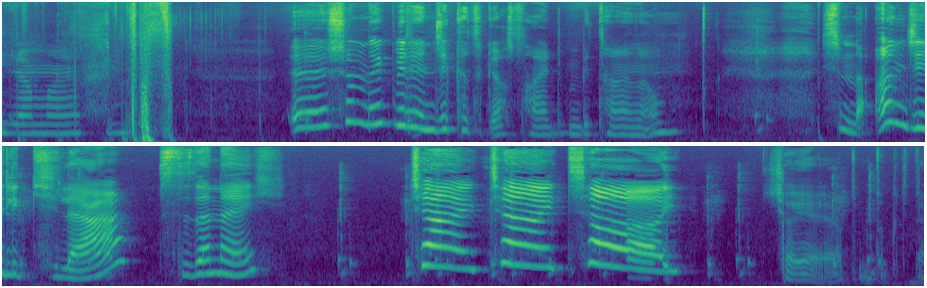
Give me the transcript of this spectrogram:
Göstermeyeceğim hayatım. Ee, şimdi birinci katı gösterdim bir tane. Şimdi öncelikle size ne? Çay, çay, çay. Çay hayatım tabii ki de.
